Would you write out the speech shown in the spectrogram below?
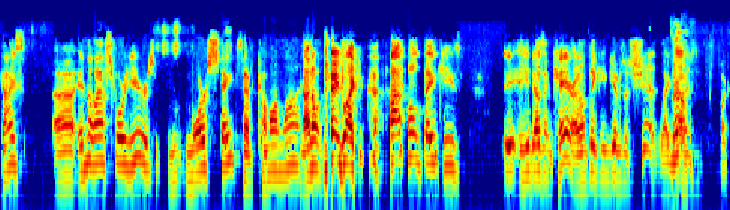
guys uh in the last four years m- more states have come online i don't think like i don't think he's he, doesn't care i don't think he gives a shit like No. guys fucking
